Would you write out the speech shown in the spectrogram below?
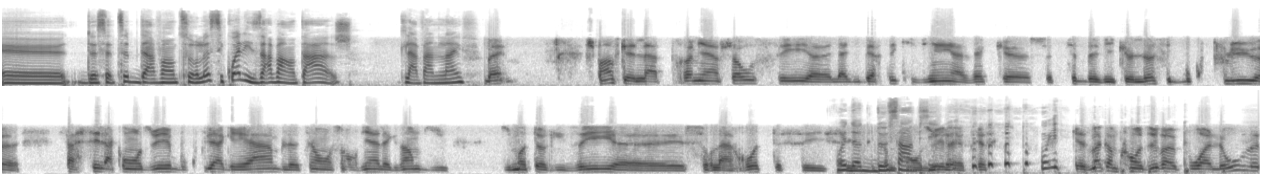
de ce type d'aventure-là, c'est quoi les avantages de la van life? Ben, je pense que la première chose, c'est euh, la liberté qui vient avec euh, ce type de véhicule-là. C'est beaucoup plus euh, facile à conduire, beaucoup plus agréable. Tu sais, on, on revient à l'exemple du, du motorisé sur la route. C'est oui, de 200 pieds. oui. Quasiment comme conduire un poids lourd, là,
